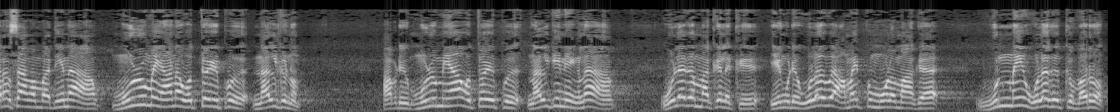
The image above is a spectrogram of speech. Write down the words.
அரசாங்கம் பார்த்தீங்கன்னா முழுமையான ஒத்துழைப்பு நல்கணும். அப்படி முழுமையாக ஒத்துழைப்பு நல்கினீங்கன்னா உலக மக்களுக்கு எங்களுடைய உளவு அமைப்பு மூலமாக உண்மை உலகுக்கு வரும்.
